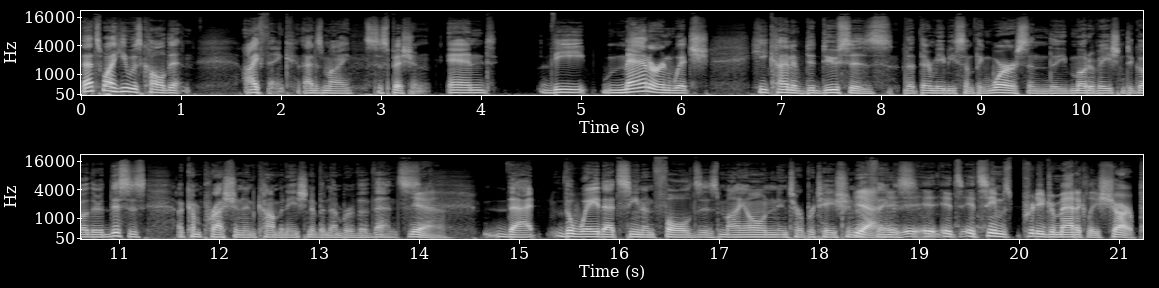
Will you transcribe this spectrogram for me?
that's why he was called in. I think that is my suspicion. And the manner in which he kind of deduces that there may be something worse and the motivation to go there, this is a compression and combination of a number of events Yeah. that the way that scene unfolds is my own interpretation yeah, of things. It, it, it's it seems pretty dramatically sharp,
